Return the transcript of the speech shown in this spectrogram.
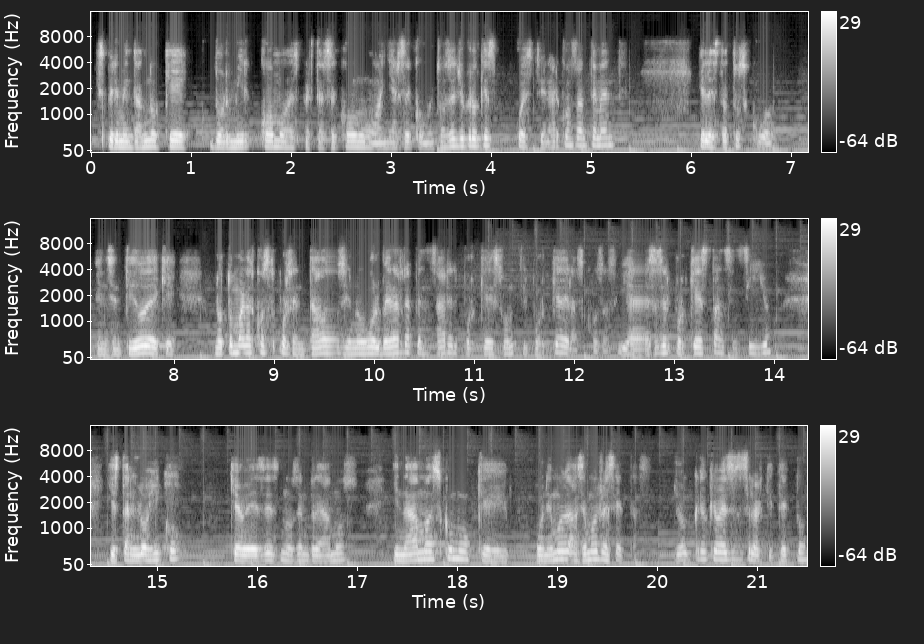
experimentando qué, dormir cómo, despertarse como, bañarse como. Entonces yo creo que es cuestionar constantemente el status quo, en sentido de que no tomar las cosas por sentado, sino volver a repensar el porqué, son, el porqué de las cosas. Y a veces el porqué es tan sencillo y es tan lógico que a veces nos enredamos y nada más como que ponemos, hacemos recetas. Yo creo que a veces el arquitecto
